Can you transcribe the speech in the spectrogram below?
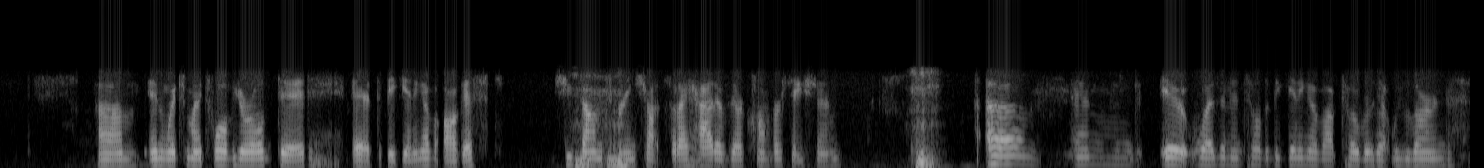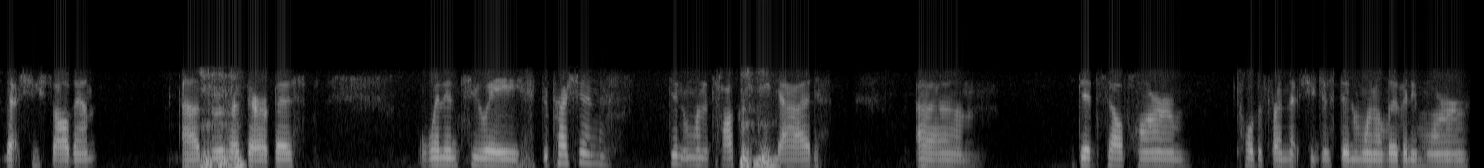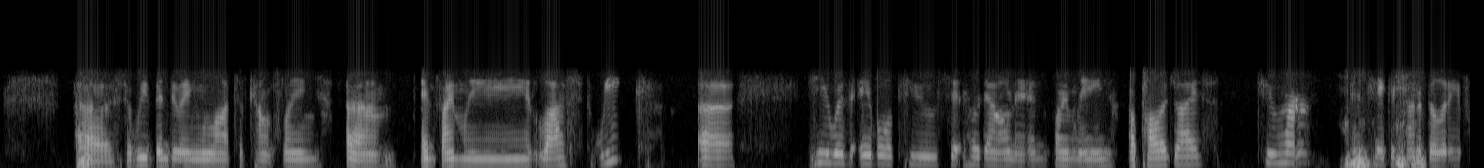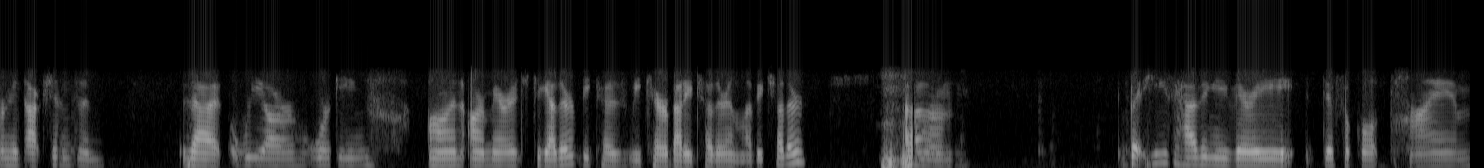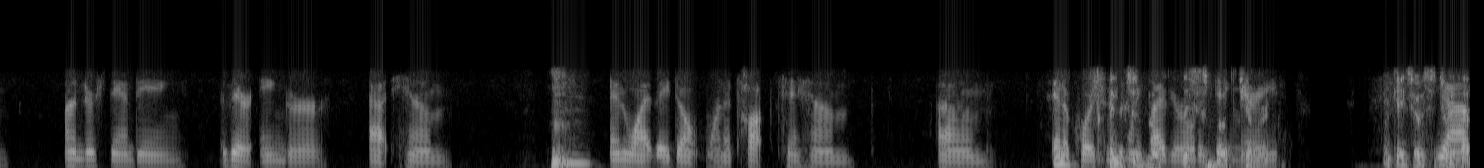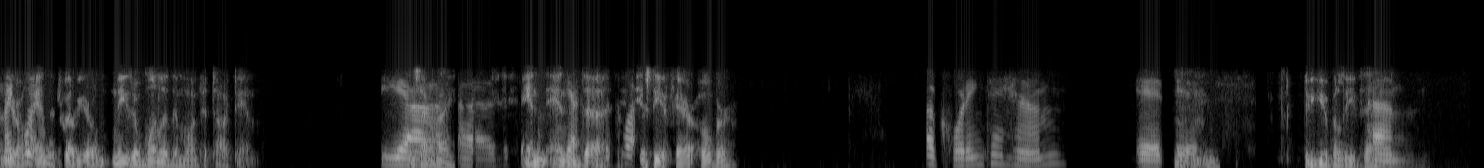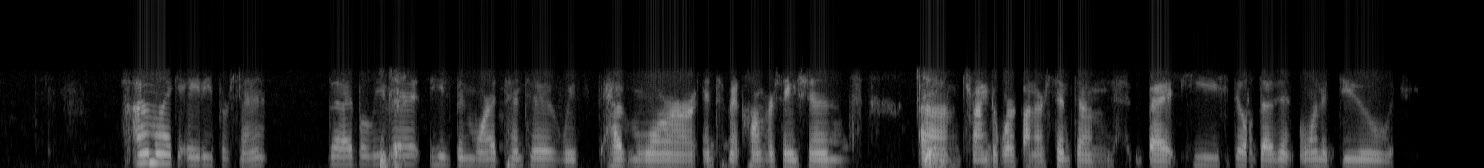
um, in which my 12 year old did at the beginning of August. She found mm-hmm. screenshots that I had of their conversation. Hmm. Um, and it wasn't until the beginning of October that we learned that she saw them uh, through mm-hmm. her therapist. Went into a depression, didn't want to talk mm-hmm. with me, dad um, did self harm, told a friend that she just didn't want to live anymore. Mm-hmm. Uh, so we've been doing lots of counseling. Um, and finally, last week, uh, he was able to sit her down and finally apologize to her mm-hmm. and take accountability for his actions and that we are working on our marriage together because we care about each other and love each other. Mm-hmm. Um, but he's having a very difficult time understanding their anger at him hmm. and why they don't want to talk to him. Um, and of course, the 25 year old is, is getting married. Okay, so it's the yeah, 25 year old and the 12 year old. Neither one of them want to talk to him. Yeah. Is that right? Uh, and and yes, uh, is the affair over? According to him, it mm-hmm. is. Do you believe that? Um, I'm like 80% that I believe okay. it. He's been more attentive. We've had more intimate conversations, um, trying to work on our symptoms, but he still doesn't want to do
